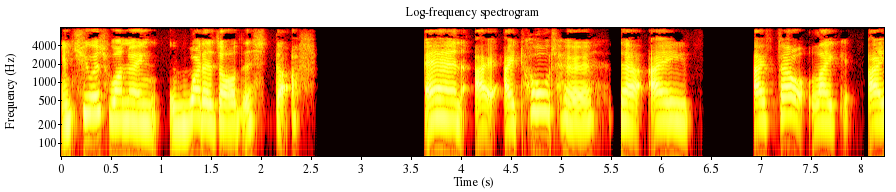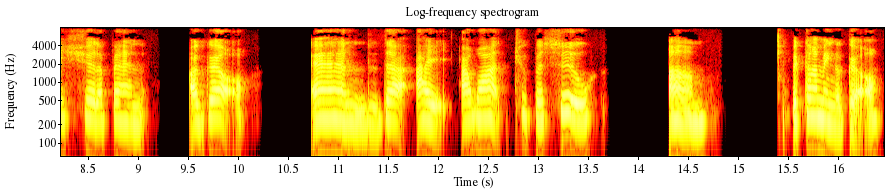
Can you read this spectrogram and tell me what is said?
And she was wondering, what is all this stuff? And I, I told her that I I felt like I should have been a girl and that I I want to pursue um, becoming a girl,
